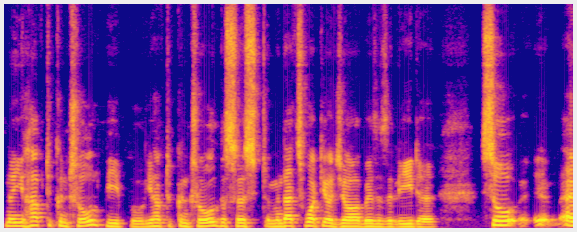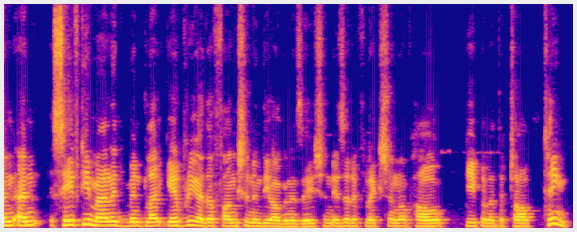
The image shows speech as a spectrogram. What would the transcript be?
Now you have to control people, you have to control the system, and that's what your job is as a leader. So, uh, and and safety management, like every other function in the organization, is a reflection of how people at the top think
